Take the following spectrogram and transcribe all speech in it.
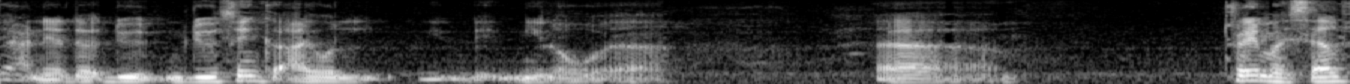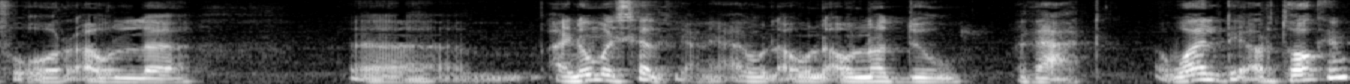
يعني do do you think I will you know uh, uh, train myself or I will uh, um, I know myself يعني I will, I will I will not do that. While they are talking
